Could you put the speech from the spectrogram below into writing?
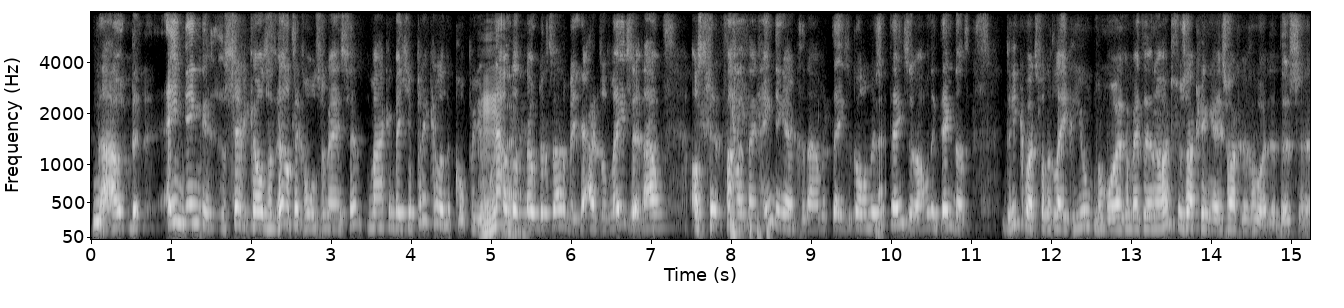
Nou, de- één ding zeg ik altijd wel tegen onze mensen. Maak een beetje prikkelende koppen, jongens. Nou. Want dat nodigt wel een beetje uit tot lezen. Nou, als Valentijn één ding heeft gedaan met deze column, is het deze wel. Want ik denk dat driekwart van het legioen vanmorgen met een hartverzakking is wakker geworden. Dus, eh,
